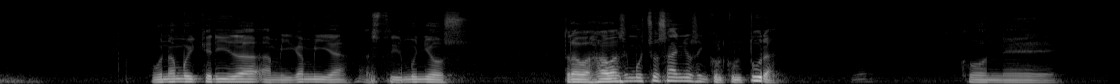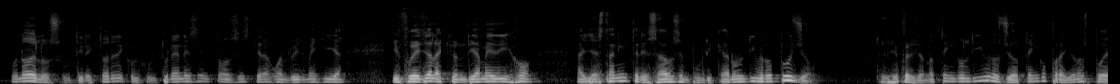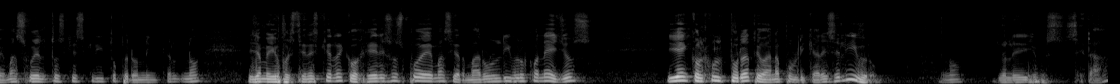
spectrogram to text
una muy querida amiga mía, Astrid Muñoz, trabajaba hace muchos años en Colcultura con eh, uno de los subdirectores de Colcultura en ese entonces, que era Juan Luis Mejía, y fue ella la que un día me dijo, allá están interesados en publicar un libro tuyo. Entonces dije, pero yo no tengo libros, yo tengo por ahí unos poemas sueltos que he escrito, pero nunca, no. Ella me dijo, pues tienes que recoger esos poemas y armar un libro con ellos, y en Colcultura te van a publicar ese libro. ¿no? Yo le dije, pues, ¿será?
